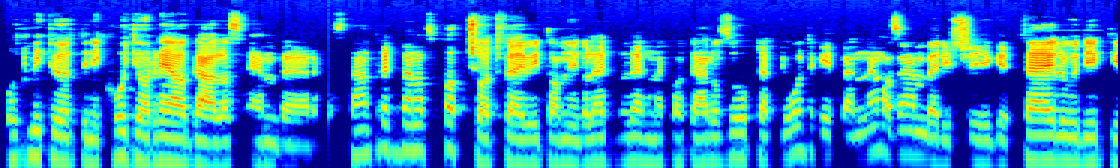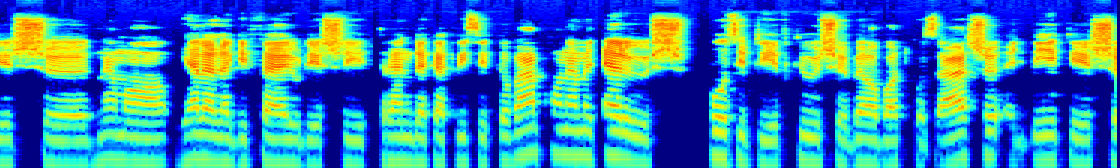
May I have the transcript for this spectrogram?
hogy mi történik, hogyan reagál az ember. A Star Trekben az kapcsolatfelvétel még a leg, legmeghatározóbb, tehát voltak éppen nem az emberiség fejlődik, és nem a jelenlegi fejlődési trendeket viszi tovább, hanem egy erős, pozitív külső beavatkozás, egy békés,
